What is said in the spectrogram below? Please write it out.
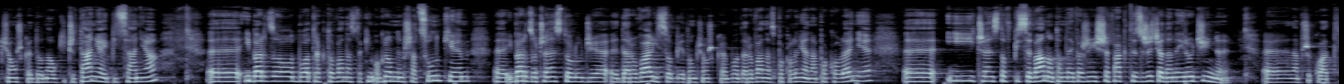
książkę do nauki czytania i pisania. I bardzo była traktowana z takim ogromnym szacunkiem, i bardzo często ludzie darowali sobie tą książkę, była darowana z pokolenia na pokolenie, i często wpisywano tam najważniejsze fakty z życia danej rodziny. Na przykład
